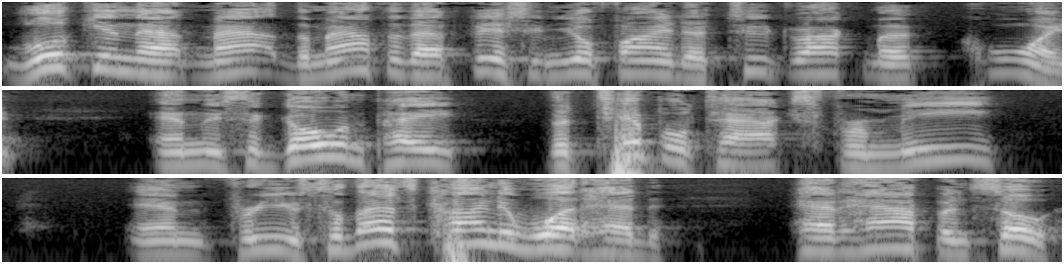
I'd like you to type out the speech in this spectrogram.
look in that mouth, the mouth of that fish and you'll find a two drachma coin. And they said, go and pay the temple tax for me and for you. So that's kind of what had, had happened. So,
